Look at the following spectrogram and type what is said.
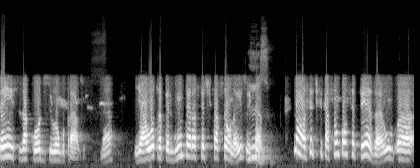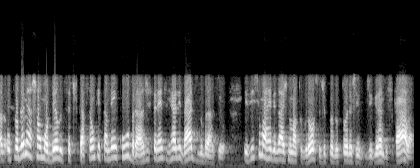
sem esses acordos de longo prazo. Né? E a outra pergunta era a certificação, não é isso, Ricardo? Isso. Não, a certificação com certeza. O, a, o problema é achar um modelo de certificação que também cubra as diferentes realidades do Brasil. Existe uma realidade no Mato Grosso de produtores de, de grande escala,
